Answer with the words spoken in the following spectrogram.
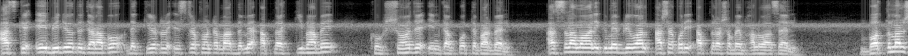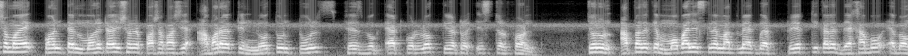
আজকে এই ভিডিওতে জানাব যে ক্রিয়েটর স্টার ফ্রন্টের মাধ্যমে আপনারা কীভাবে খুব সহজে ইনকাম করতে পারবেন। আসসালামু আলাইকুম এভরিওয়ান আশা করি আপনারা সবাই ভালো আছেন। বর্তমান সময়ে কন্টেন্ট মনিটাইজেশনের পাশাপাশি আবারও একটি নতুন টুলস ফেসবুক অ্যাড করল ক্রিয়েটর স্টার ফন্ট চলুন আপনাদেরকে মোবাইল স্ক্রিনের মাধ্যমে একবার প্র্যাকটিক্যালে দেখাবো এবং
